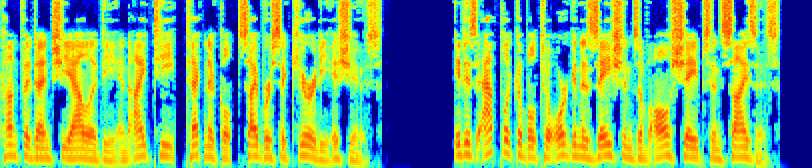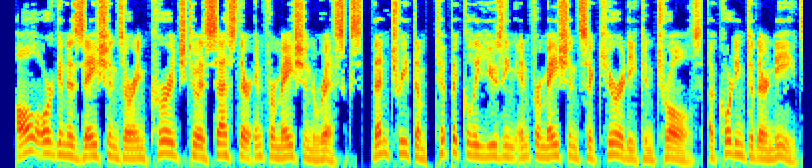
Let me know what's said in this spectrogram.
confidentiality and IT, technical, cybersecurity issues. It is applicable to organizations of all shapes and sizes. All organizations are encouraged to assess their information risks, then treat them, typically using information security controls according to their needs,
